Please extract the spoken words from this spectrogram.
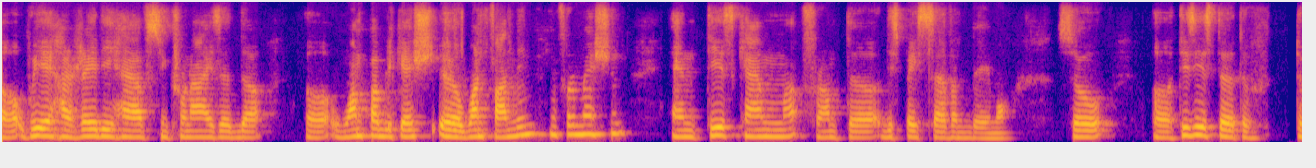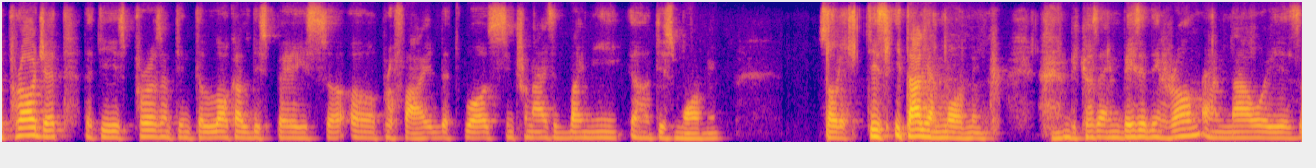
uh, we already have synchronized uh, one publication, uh, one funding information, and this came from the DSpace 7 demo. So uh, this is the, the, the project that is present in the local DSpace uh, uh, profile that was synchronized by me uh, this morning. Sorry, this Italian morning, because I'm based in Rome and now is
